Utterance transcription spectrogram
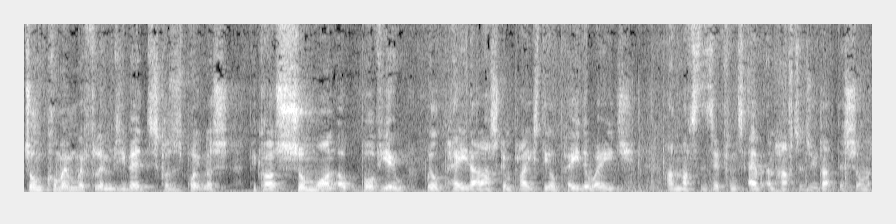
Don't come in with flimsy bids because it's pointless. Because someone above you will pay that asking price, they'll pay the wage, and that's the difference. Everton have to do that this summer.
